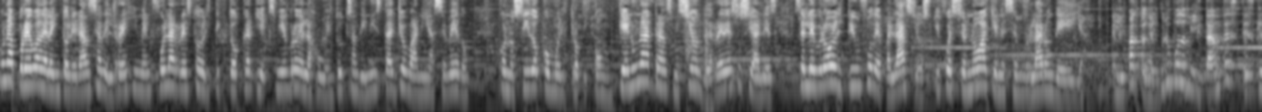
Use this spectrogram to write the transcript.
Una prueba de la intolerancia del régimen fue el arresto del TikToker y exmiembro de la juventud sandinista Giovanni Acevedo, conocido como el Tropicón, que en una transmisión de redes sociales celebró el triunfo de Palacios y cuestionó a quienes se burlaron de ella. El impacto en el grupo de militantes es que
